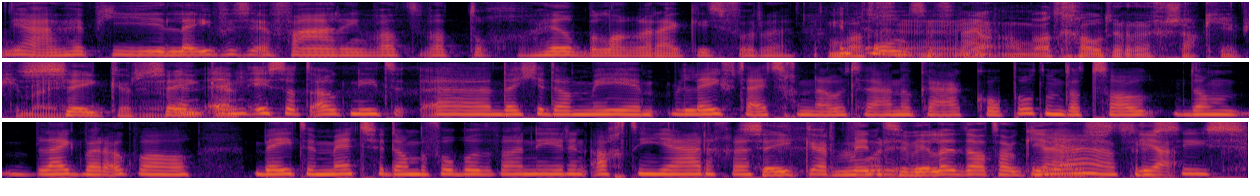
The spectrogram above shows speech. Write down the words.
ja, heb je je levenservaring, wat, wat toch heel belangrijk is voor eh, Wat, onze vraag. ja, een wat groter rugzakje heb je mee. Zeker, En, zeker. en is dat ook niet eh, dat je dan meer leeftijdsgenoten aan elkaar koppelt? Want dat zal dan blijkbaar ook wel beter matchen dan bijvoorbeeld wanneer een 18-jarige... Zeker, mensen de- willen dat ook juist. Ja, precies.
